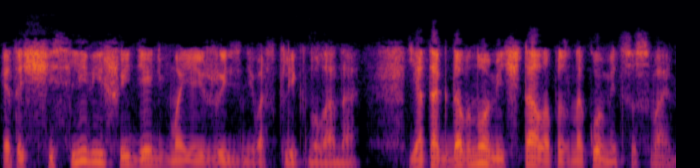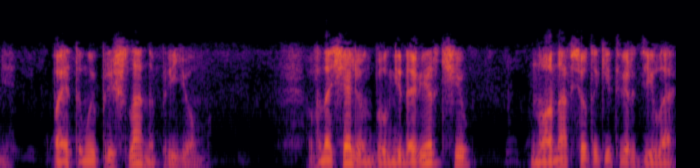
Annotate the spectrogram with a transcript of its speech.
это счастливейший день в моей жизни!» — воскликнула она. «Я так давно мечтала познакомиться с вами, поэтому и пришла на прием». Вначале он был недоверчив, но она все-таки твердила,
